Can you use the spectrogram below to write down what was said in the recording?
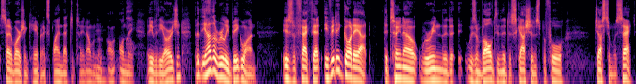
state of origin camp and explained that to Tino on, the, on, on the eve of the origin? But the other really big one is the fact that if it had got out that Tino were in the was involved in the discussions before Justin was sacked,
